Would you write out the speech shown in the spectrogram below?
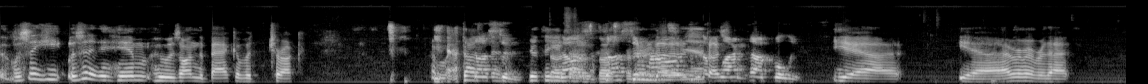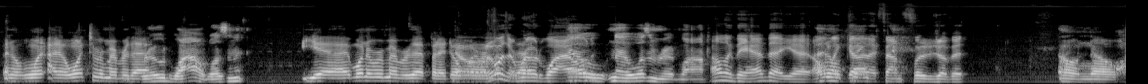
Wasn't he? Wasn't it him who was on the back of a truck? Yeah. Dustin. Good thing That Dustin. Dustin Dustin. Rhodes Yeah. the Black Top Bully. Yeah, yeah, I remember that. I don't want. I don't want to remember that. Road Wild, wasn't it? Yeah, I want to remember that, but I don't want to remember. it wasn't that. Road Wild. No, no, it wasn't Road Wild. I don't think they had that yet. Oh my god, think- I found footage of it. Oh no.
